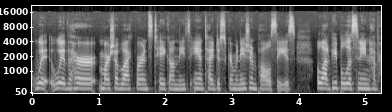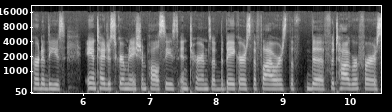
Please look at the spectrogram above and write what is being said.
with, with her Marsha Blackburn's take on these anti-discrimination policies. A lot of people listening have heard of these anti-discrimination policies in terms of the bakers, the flowers, the the photographers,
